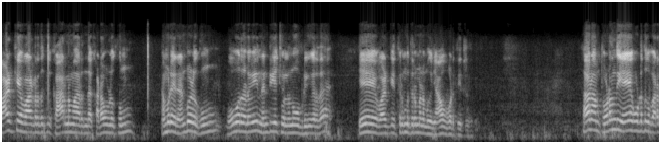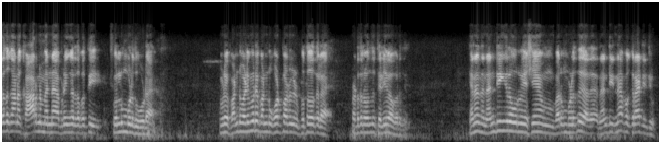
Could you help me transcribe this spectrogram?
வாழ்க்கையை வாழ்கிறதுக்கு காரணமாக இருந்த கடவுளுக்கும் நம்முடைய நண்பர்களுக்கும் ஒவ்வொரு தடவையும் நன்றியை சொல்லணும் அப்படிங்கிறத ஏ வாழ்க்கையை திரும்ப திரும்ப நமக்கு ஞாபகப்படுத்திட்டு இருக்குது. அதாவது நாம் தொடர்ந்து ஏ கூட்டத்துக்கு வர்றதுக்கான காரணம் என்ன அப்படிங்கிறத பற்றி சொல்லும் பொழுது கூட நம்முடைய பண்டு வழிமுறை பண்டு கோட்பாடுகள் புத்தகத்தில் படத்தில் இடத்துல வந்து தெளிவாக வருது. ஏன்னா இந்த நன்றிங்கிற ஒரு விஷயம் வரும் பொழுது அது நன்றின்னா இப்போ கிராட்டிடியூட்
